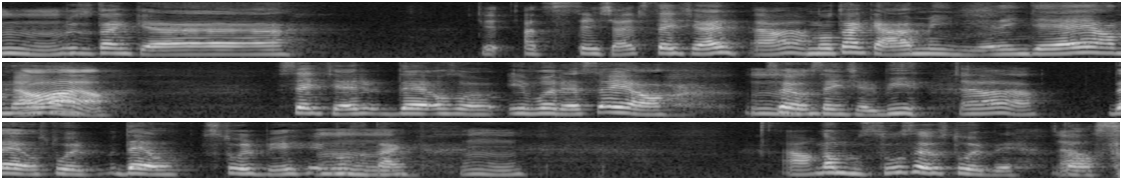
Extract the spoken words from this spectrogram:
Mm. Hvis du tenker Steinkjer. Steinkjer. Ja, ja. Nå tenker jeg mindre enn det igjen. Ja, ja. Steinkjer, altså, I våre øyne så er jo Steinkjer by. ja, ja. Det er jo, stor, det er jo storby i gåsetegn. Mm. Ja. Namsos er jo storby til Ja. oss.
